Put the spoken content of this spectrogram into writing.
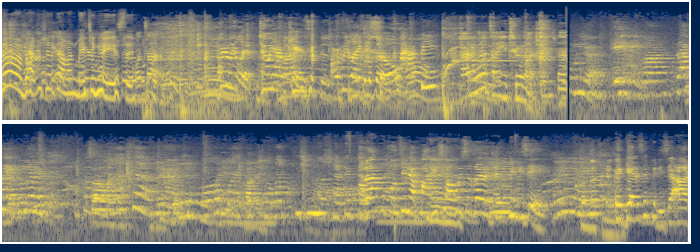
হ্যাঁ ভাবির সাথে আমার ম্যাচিং হয়ে গেছে What's up? Where do we live? Do we have kids? Are we like so happy? I don't want to tell you too much. গ্যারেজে আর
